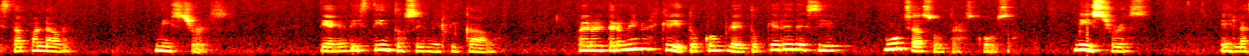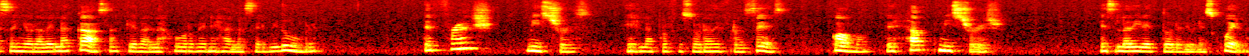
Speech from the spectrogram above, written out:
esta palabra, mistress, tiene distintos significados, pero el término escrito completo quiere decir muchas otras cosas. Mistress es la señora de la casa que da las órdenes a la servidumbre. The French mistress es la profesora de francés, como the head mistress es la directora de una escuela.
